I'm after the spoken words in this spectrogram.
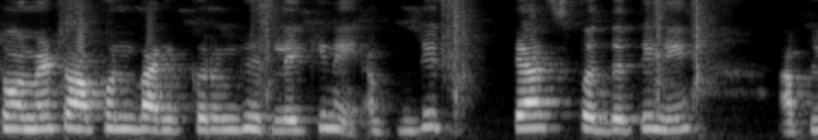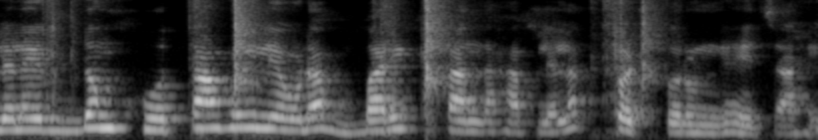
टोमॅटो आपण बारीक करून घेतलंय की नाही अगदी त्याच पद्धतीने आपल्याला एकदम होता होईल एवढा बारीक कांदा हा आपल्याला कट करून घ्यायचा आहे.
